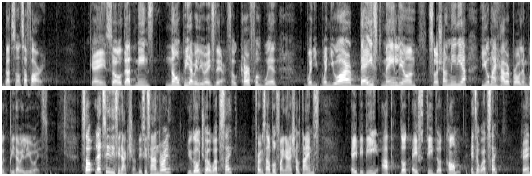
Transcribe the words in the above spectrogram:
that's not Safari. Okay, so that means no PWA is there. So careful with when you, when you are based mainly on social media, you might have a problem with PWAs. So let's see this in action. This is Android. You go to a website, for example, Financial Times, appapp.ft.com. It's a website. Okay?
